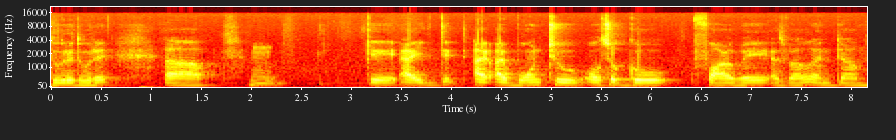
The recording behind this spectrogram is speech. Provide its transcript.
dure dure." Uh, Hmm. okay, I did. I, I want to also go far away as well, and um,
